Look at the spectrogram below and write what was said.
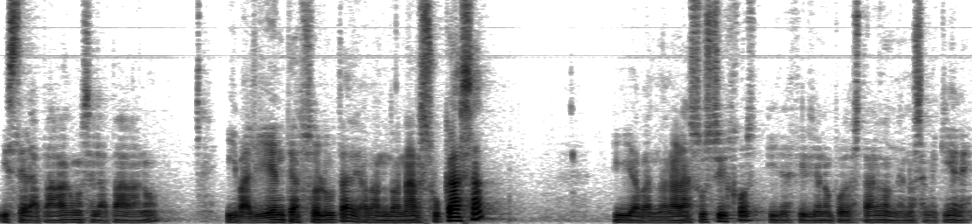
y se la paga como se la paga, ¿no? Y valiente absoluta de abandonar su casa y abandonar a sus hijos y decir yo no puedo estar donde no se me quiere.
